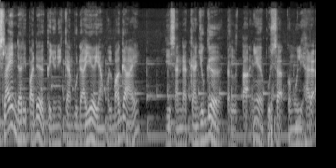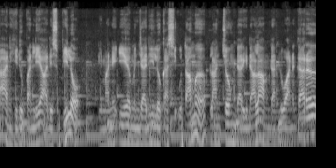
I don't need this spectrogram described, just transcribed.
Selain daripada keunikan budaya yang pelbagai, di Sandakan juga terletaknya pusat pemeliharaan hidupan liar di Sepilok di mana ia menjadi lokasi utama pelancong dari dalam dan luar negara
